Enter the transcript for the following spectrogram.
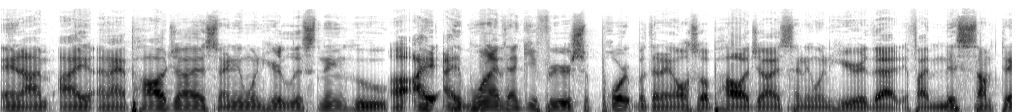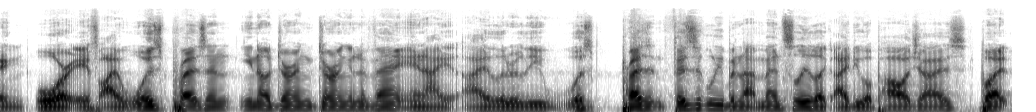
and I'm I and I apologize to anyone here listening who uh, I I want to thank you for your support, but then I also apologize to anyone here that if I missed something or if I was present, you know, during during an event and I I literally was present physically but not mentally, like I do apologize. But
